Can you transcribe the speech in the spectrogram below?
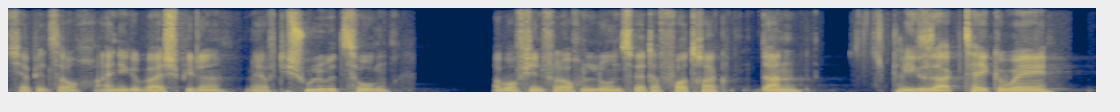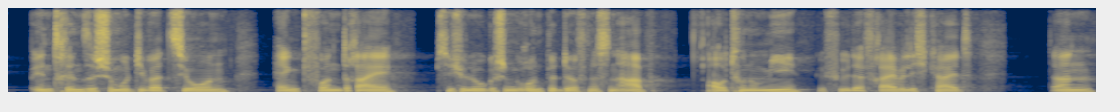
Ich habe jetzt auch einige Beispiele mehr auf die Schule bezogen aber auf jeden Fall auch ein lohnenswerter Vortrag. Dann, wie gesagt, Takeaway, intrinsische Motivation hängt von drei psychologischen Grundbedürfnissen ab. Autonomie, Gefühl der Freiwilligkeit, dann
